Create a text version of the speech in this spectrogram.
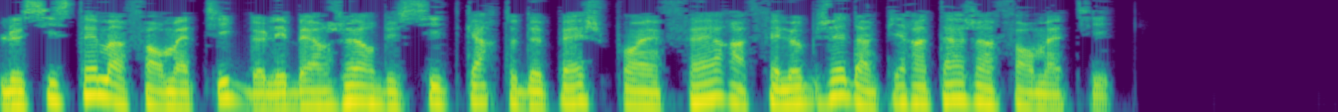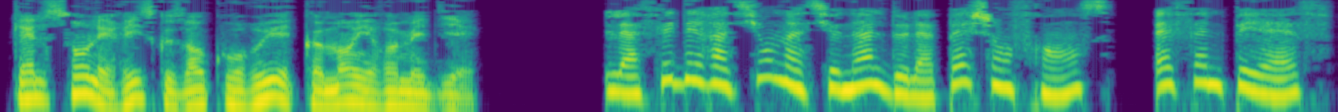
Le système informatique de l'hébergeur du site cartedepêche.fr a fait l'objet d'un piratage informatique. Quels sont les risques encourus et comment y remédier? La Fédération nationale de la pêche en France, FNPF,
